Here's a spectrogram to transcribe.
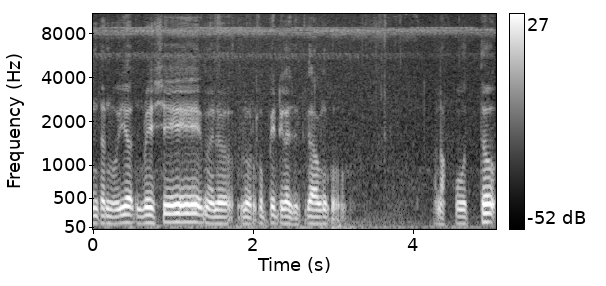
bentar buyut, berisik, lur kepiting aja ganggu. Anak kutu.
